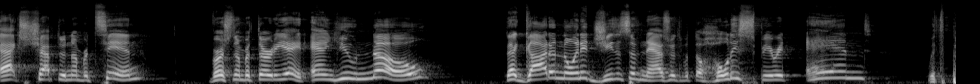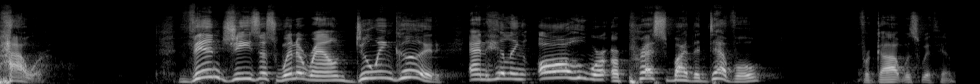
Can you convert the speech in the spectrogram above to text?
Acts chapter number 10, verse number 38. And you know that God anointed Jesus of Nazareth with the Holy Spirit and with power. Then Jesus went around doing good and healing all who were oppressed by the devil, for God was with him.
